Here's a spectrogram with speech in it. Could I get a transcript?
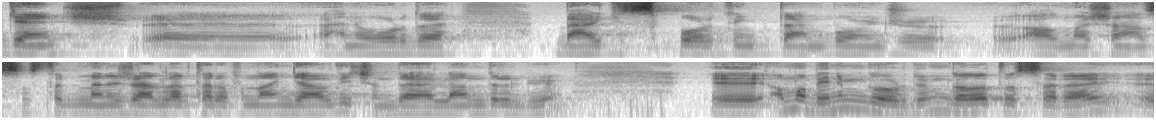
genç. ee, hani orada belki Sporting'den bu oyuncu e, alma şanssız. Tabii menajerler tarafından geldiği için değerlendiriliyor. Ee, ama benim gördüğüm Galatasaray e,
